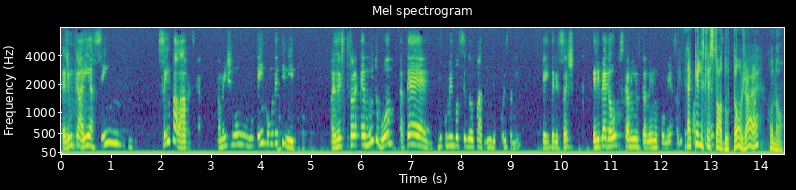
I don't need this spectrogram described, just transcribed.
É de um carinho assim. Sem palavras, cara. Realmente não, não tem como definir. Mas a história é muito boa. Até recomendo você ler o quadrinho depois também, que é interessante. Ele pega outros caminhos também no começo. ali. É aqueles que estão adultão já, é? Ou não?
